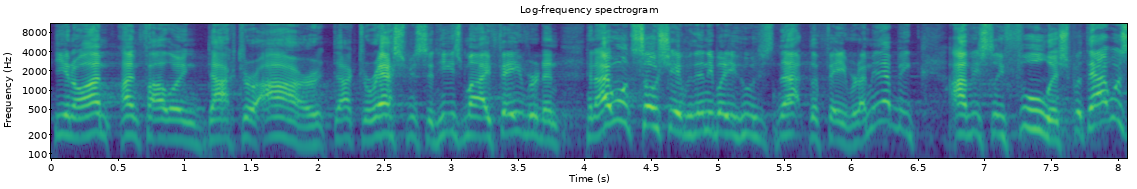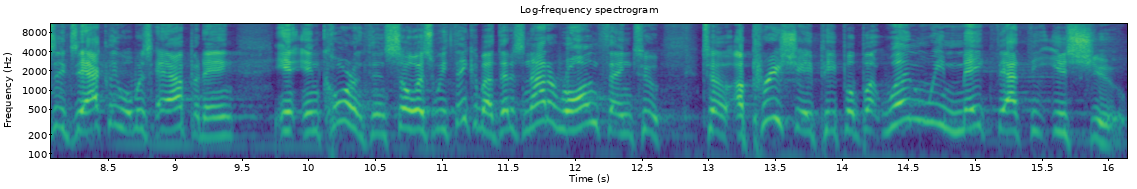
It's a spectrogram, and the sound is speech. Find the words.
you know, I'm, I'm following Dr. R, Dr. Rasmussen, he's my favorite, and, and I won't associate with anybody who's not the favorite. I mean, that'd be obviously foolish, but that was exactly what was happening in, in Corinth. And so as we think about that, it's not a wrong thing to, to appreciate people, but when we make that the issue,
